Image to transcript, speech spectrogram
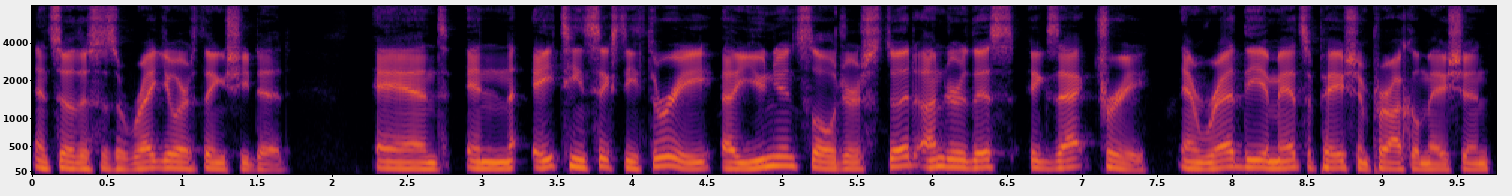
And so this is a regular thing she did. And in 1863, a Union soldier stood under this exact tree and read the Emancipation Proclamation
